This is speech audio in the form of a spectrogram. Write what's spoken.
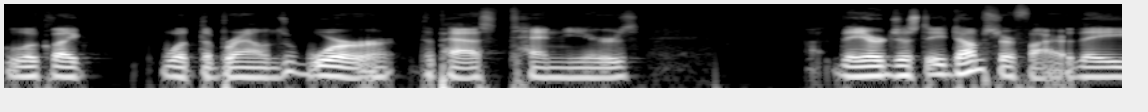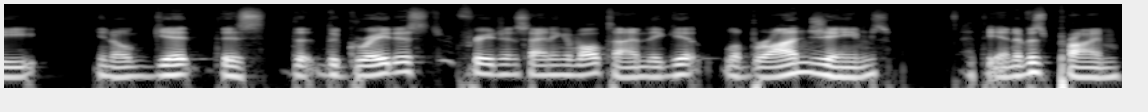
look like what the Browns were the past 10 years. They are just a dumpster fire. They, you know, get this the, the greatest free agent signing of all time. They get LeBron James at the end of his prime.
